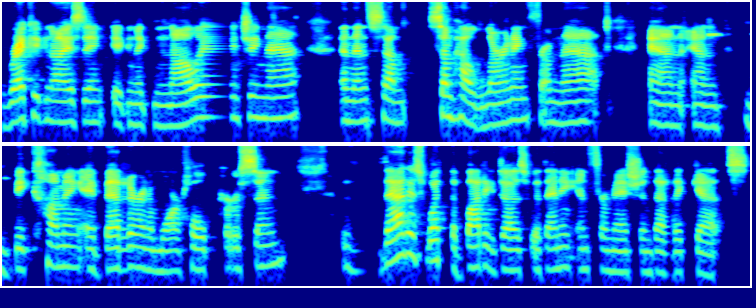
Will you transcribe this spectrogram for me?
Recognizing and acknowledging that, and then some somehow learning from that and and becoming a better and a more whole person that is what the body does with any information that it gets.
